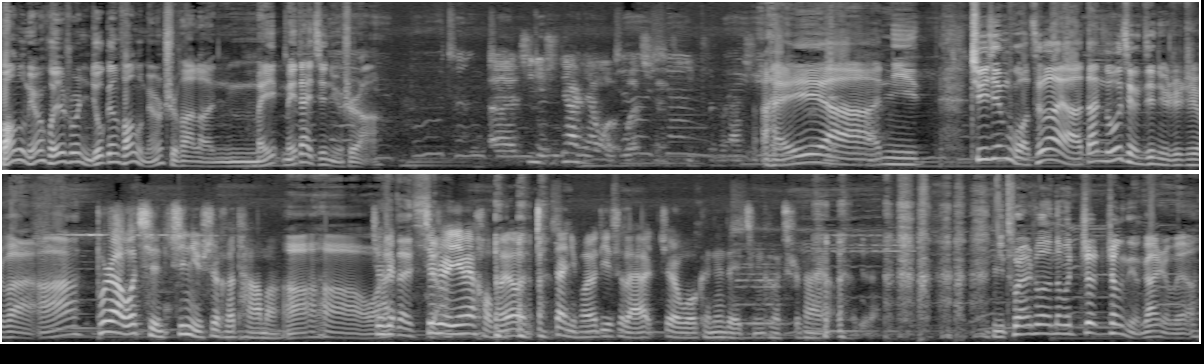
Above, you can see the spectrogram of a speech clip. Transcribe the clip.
房祖名回去时候，你就跟房祖名吃饭了，没没带金女士啊？呃，金女士第二天我我请金女士吃饭。哎呀，你居心叵测呀！单独请金女士吃饭啊？不是，啊，我请金女士和她吗？啊，我是在就是因为好朋友 带女朋友第一次来这，我肯定得请客吃饭呀，我觉得。你突然说的那么正正经干什么呀？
